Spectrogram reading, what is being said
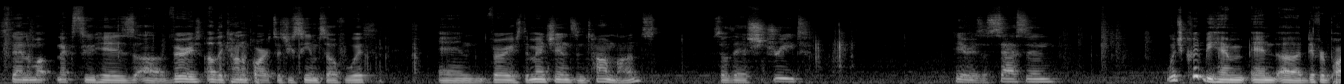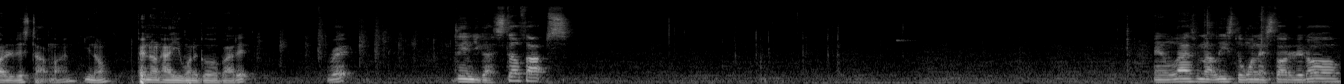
Stand him up next to his uh, various other counterparts that you see himself with and various dimensions and timelines. So there's Street, Here is Assassin, which could be him in a different part of this timeline, you know, depending on how you want to go about it, right? Then you got Stealth Ops. And last but not least, the one that started it all,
